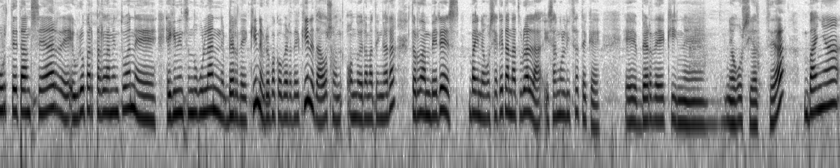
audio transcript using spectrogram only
urtetan zehar e, Europar Parlamentuan e, egin nintzen dugu lan berdeekin, Europako berdeekin, eta oso ondo eramaten gara. Eta orduan berez, bai, negoziaketa naturala izango litzateke e, berdeekin e, negoziatzea, baina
